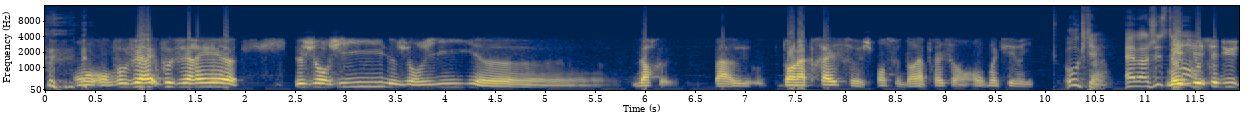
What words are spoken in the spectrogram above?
on, on- vous le verrez, vous le verrez euh, le jour J, le jour J, euh, lors- bah, euh, dans la presse, je pense dans la presse en- au mois de février. Ok. Voilà. Eh ben Mais justement, c'est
